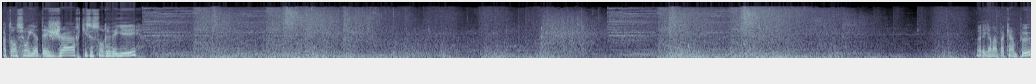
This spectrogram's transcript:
Attention, il y a des jarres qui se sont réveillés. Il n'y en a pas qu'un peu.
